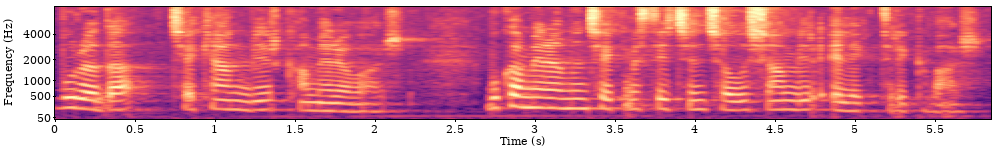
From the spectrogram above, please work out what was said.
burada çeken bir kamera var. Bu kameranın çekmesi için çalışan bir elektrik var.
